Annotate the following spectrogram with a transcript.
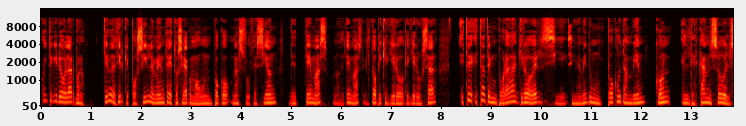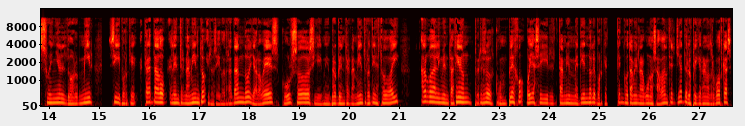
Hoy te quiero hablar, bueno, quiero decir que posiblemente esto sea como un poco una sucesión de temas, bueno, de temas, el topic que quiero, que quiero usar, este, esta temporada quiero ver si, si me meto un poco también con el descanso, el sueño, el dormir. Sí, porque he tratado el entrenamiento y lo sigo tratando, ya lo ves, cursos y mi propio entrenamiento, lo tienes todo ahí. Algo de alimentación, pero eso es complejo. Voy a seguir también metiéndole porque tengo también algunos avances, ya te lo explicaré en otro podcast.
